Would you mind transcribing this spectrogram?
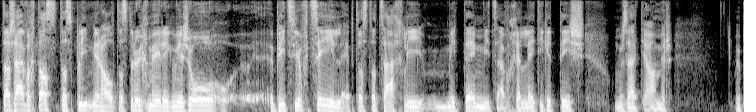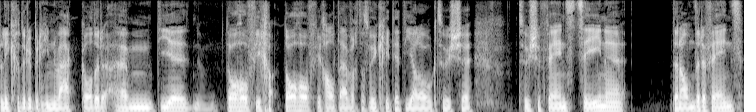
das ist einfach, das, das bleibt mir halt, das drückt mir irgendwie schon ein bisschen auf die Seele, ob das tatsächlich mit dem jetzt einfach erledigt ist und man sagt, ja, wir, wir blicken darüber hinweg, oder? Ähm, die, da hoffe ich, da hoffe ich halt einfach, dass wirklich der Dialog zwischen, zwischen Fanszenen, den anderen Fans,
